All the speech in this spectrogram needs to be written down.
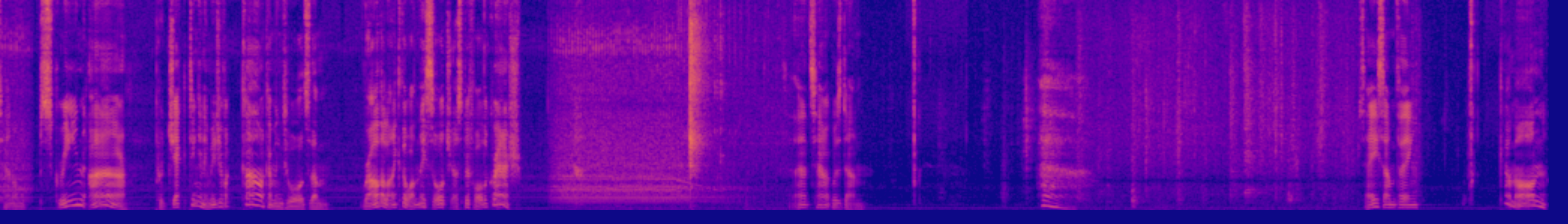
Turn on the screen. Ah, projecting an image of a car coming towards them. Rather like the one they saw just before the crash. So that's how it was done. Say something. Come on.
